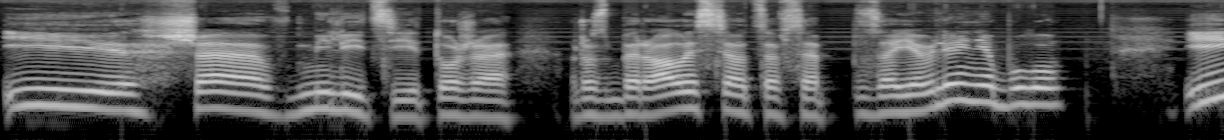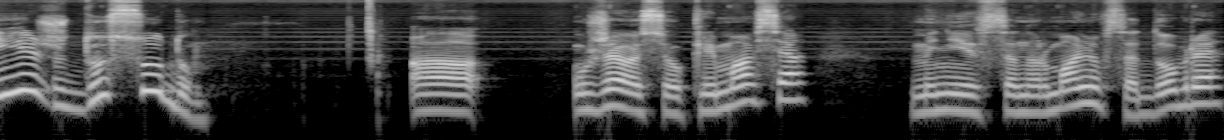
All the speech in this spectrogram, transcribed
І ще в міліції теж розбиралися, це все заявлення було. І жду суду. А, Уже ось оклімався, мені все нормально, все добре.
